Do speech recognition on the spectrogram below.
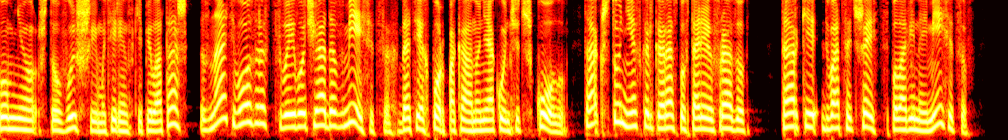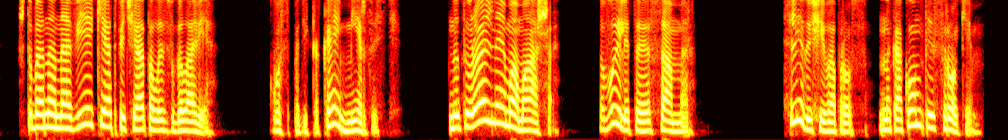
Помню, что высший материнский пилотаж — знать возраст своего чада в месяцах до тех пор, пока оно не окончит школу. Так что несколько раз повторяю фразу «Тарки 26 с половиной месяцев», чтобы она навеки отпечаталась в голове. Господи, какая мерзость. Натуральная мамаша. Вылитая Саммер. Следующий вопрос. На каком ты сроке?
